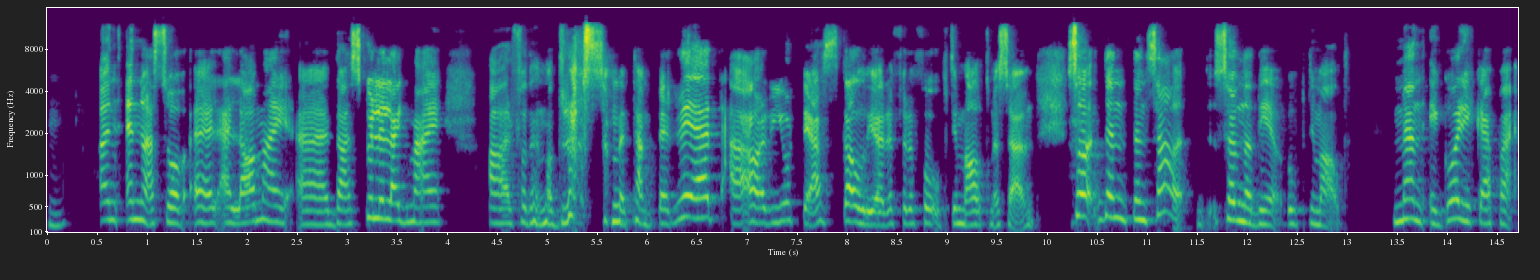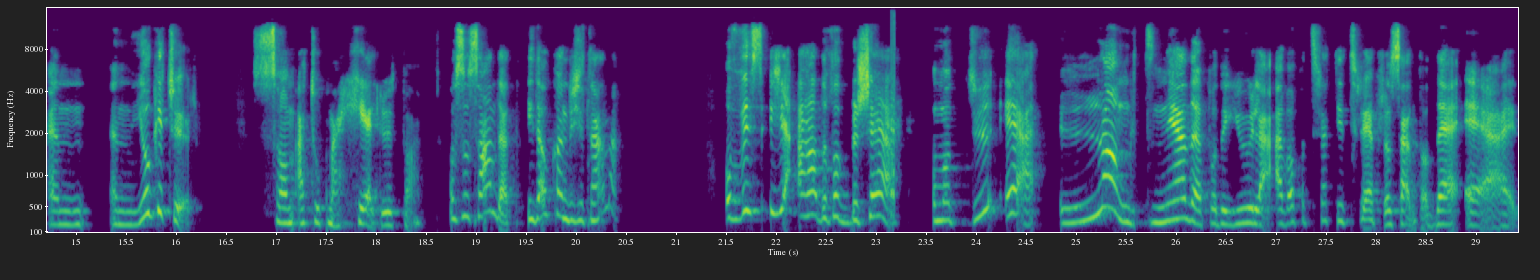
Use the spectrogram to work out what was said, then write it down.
Mm. Ennå jeg sov Jeg la meg eh, da jeg skulle legge meg. Jeg har fått en madrass som er temperert. Jeg har gjort det jeg skal gjøre for å få optimalt med søvn. Så den, den sa søvna di er optimalt. Men i går gikk jeg på en, en joggetur som jeg tok meg helt ut på. Og så sa han det at i dag kan du ikke trene. Og hvis ikke jeg hadde fått beskjed om at du er langt nede på det hjulet. Jeg var på 33 og det er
